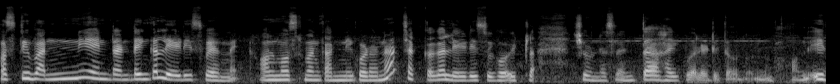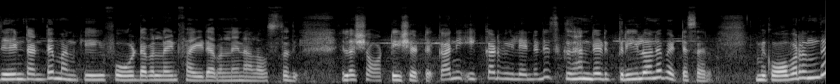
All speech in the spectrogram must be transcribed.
ఫస్ట్ ఇవన్నీ ఏంటంటే ఇంకా లేడీస్వే ఉన్నాయి. ఆల్మోస్ట్ మనకి అన్నీ కూడా చక్కగా లేడీస్ ఇగో ఇట్లా. చూడండి అసలు ఎంత హై క్వాలిటీతో బాగుంది. ఇదేంటంటే మనకి four double nine five double nine అలా వస్తుంది. ఇలా షార్ట్ టీ షర్ట్ కానీ ఇక్కడ వీళ్ళు ఏంటంటే సిక్స్ హండ్రెడ్ త్రీలోనే పెట్టేశారు. మీకు ఓవర్ ఉంది.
